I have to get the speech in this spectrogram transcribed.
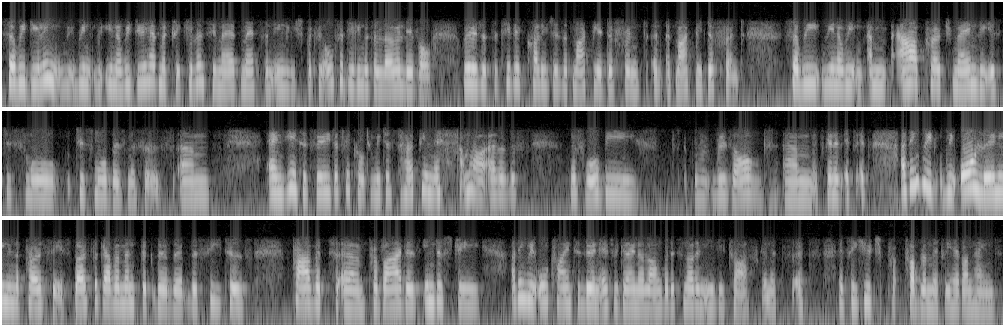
So we're dealing, we, we, you know, we do have matriculants who may have maths and English, but we're also dealing with a lower level. Whereas at the TVET colleges, it might be a different, it might be different. So we, you know, we um, our approach mainly is to small to small businesses. Um, and yes, it's very difficult, and we're just hoping that somehow or other this this will be resolved. Um, it's going to. It's. It's. I think we we all learning in the process. Both the government, the the the, the SETAs, private um, providers, industry. I think we're all trying to learn as we're going along, but it's not an easy task, and it's it's it's a huge pr- problem that we have on hands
